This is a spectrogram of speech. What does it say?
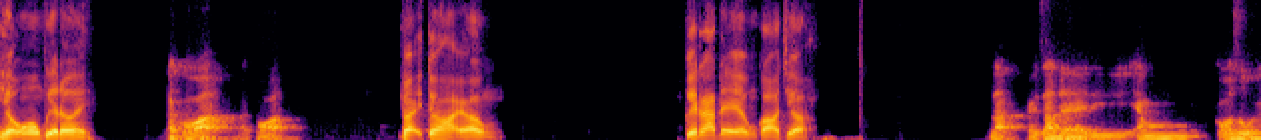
Hiểu không ông Việt ơi? Đã có đã có vậy tôi hỏi ông cái ra đề ông có chưa dạ cái ra đề thì em có rồi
